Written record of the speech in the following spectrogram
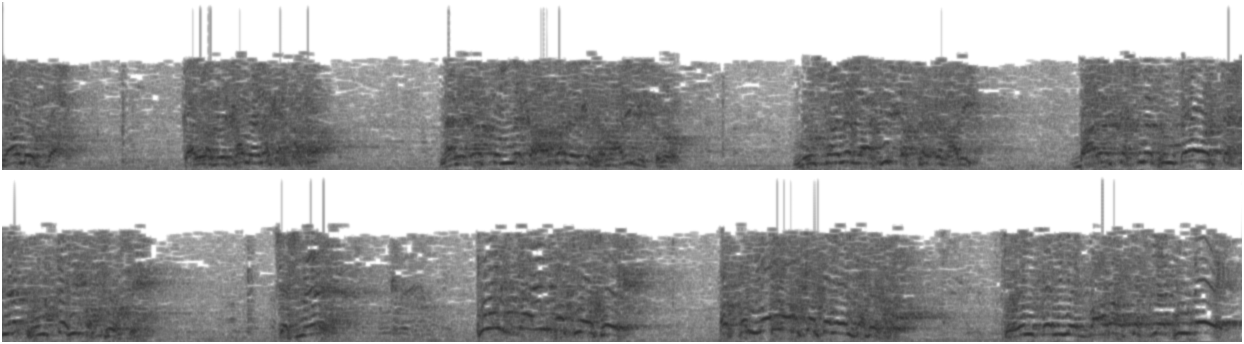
کیا موجود ہے کہ اللہ دیکھا میں نے کہتا تھا۔ میں نے کہا تم نے کہا تھا لیکن ہماری بھی سنو۔ موسا نے لاٹھی پتھر پہ ماری۔ بارہ چشمے پھوٹے اور چشمے پھوٹتے ہی پتھروں سے۔ چشمے پھوٹتے ہی پتھروں سے۔ اور پندرہ کے سمجھ کا دیکھو۔ تو ان کے لیے بارہ چشمے پھوٹے۔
